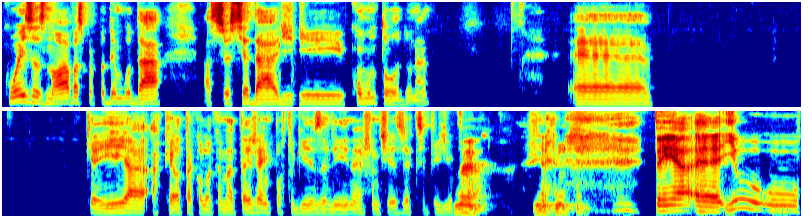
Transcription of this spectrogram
coisas novas para poder mudar a sociedade como um todo, né? É, que aí a, a Kel tá colocando até já em português ali, né, Francesco, já que você pediu para... É. Tem a, é, e o, o,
